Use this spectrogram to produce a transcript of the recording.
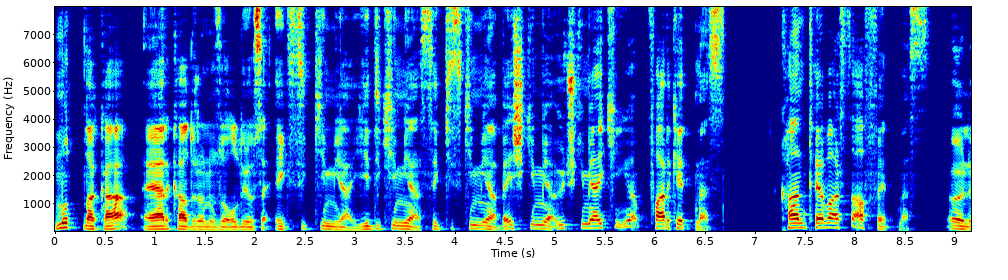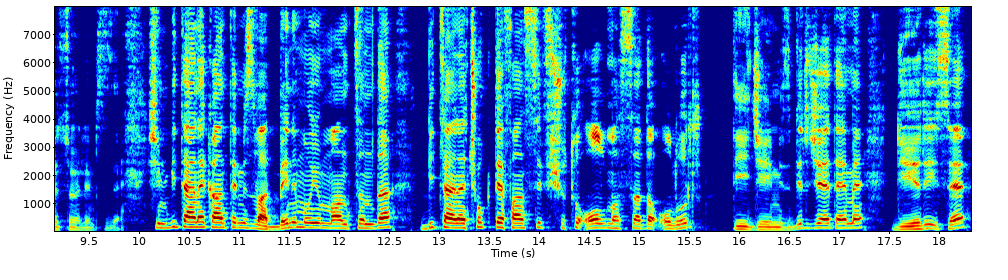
Mutlaka eğer kadronuzda oluyorsa eksik kimya, 7 kimya, 8 kimya, 5 kimya, 3 kimya, 2 kimya fark etmez. Kante varsa affetmez. Öyle söyleyeyim size. Şimdi bir tane kantemiz var. Benim oyun mantığımda bir tane çok defansif şutu olmasa da olur diyeceğimiz bir CDM. Diğeri ise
